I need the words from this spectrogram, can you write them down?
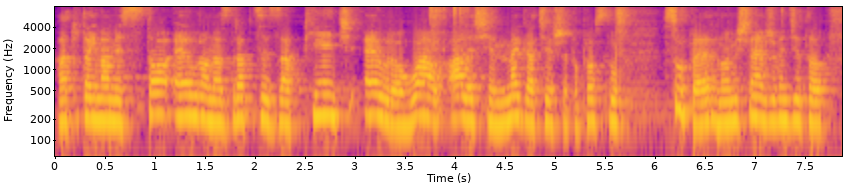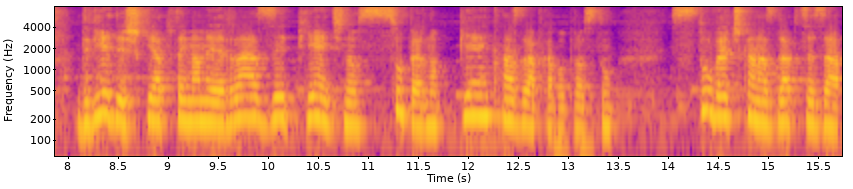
a tutaj mamy 100 euro na zdrabce za 5 euro. Wow, ale się mega cieszę, po prostu super. No myślałem, że będzie to dwie dyszki, a tutaj mamy razy 5. No super, no piękna zdrabka po prostu stóweczka na zdrabce za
